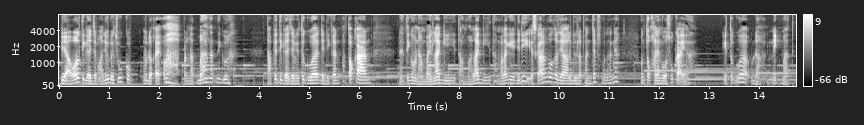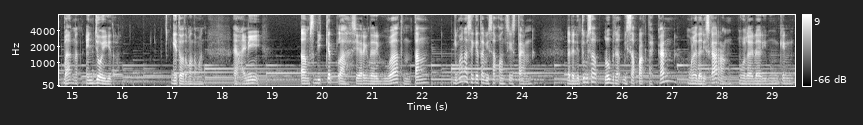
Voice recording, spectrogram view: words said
Di awal 3 jam aja udah cukup. Udah kayak wah penat banget nih gue tapi 3 jam itu gue jadikan patokan. Nanti gue nambahin lagi tambah lagi tambah lagi. Jadi ya sekarang gue kerja lebih 8 jam sebenarnya untuk hal yang gue suka ya. Itu gue udah nikmat banget enjoy gitu. Gitu teman-teman. Ya ini um, sedikit lah sharing dari gue tentang gimana sih kita bisa konsisten nah, dan itu bisa lo bisa praktekkan mulai dari sekarang mulai dari mungkin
